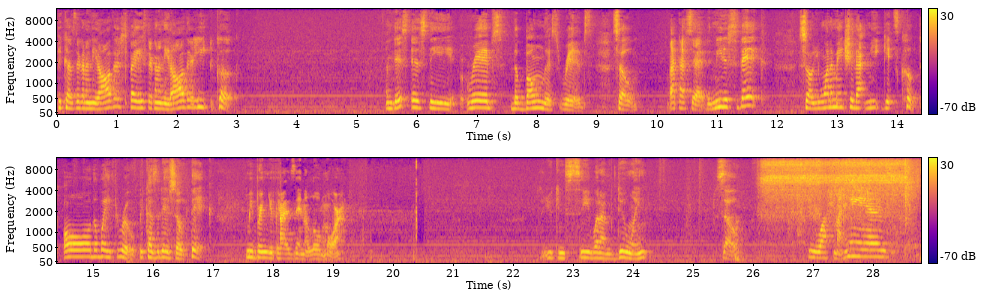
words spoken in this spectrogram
because they're going to need all their space. They're going to need all their heat to cook. And this is the ribs, the boneless ribs. So, like I said, the meat is thick. So you want to make sure that meat gets cooked all the way through because it is so thick. Let me bring you guys in a little more. You can see what I'm doing. So, you wash my hands.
